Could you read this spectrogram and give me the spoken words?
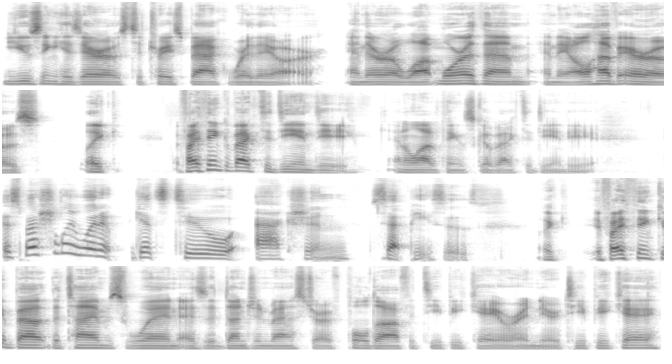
using his arrows to trace back where they are. And there are a lot more of them, and they all have arrows. Like if I think back to D and D, and a lot of things go back to D and D. Especially when it gets to action set pieces. Like if I think about the times when, as a dungeon master, I've pulled off a TPK or a near TPK,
